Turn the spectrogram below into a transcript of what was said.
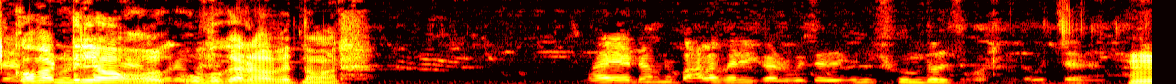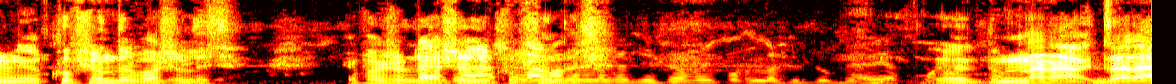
কভার দিলে উপকার হবে তোমার। এটা আপনি ভালো ভেরি কাট বুঝছেন কিন্তু সুন্দর হয়েছে বুঝছেন? হুম খুব সুন্দর ফসল হয়েছে। এই ফসলটা আসলে খুব সুন্দর। হয়, না না যারা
